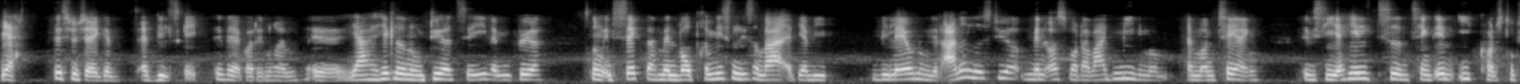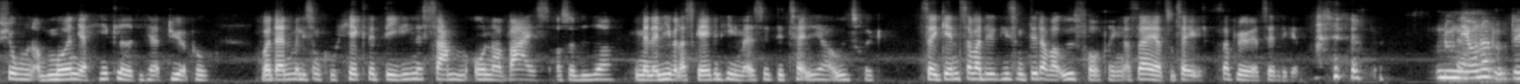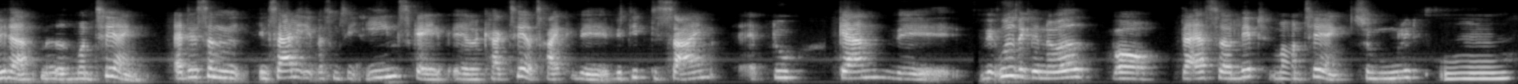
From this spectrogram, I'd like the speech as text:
Ja, det synes jeg ikke er, er vildt skægt. Det vil jeg godt indrømme. Øh, jeg har hæklet nogle dyr til en af mine bøger, sådan nogle insekter, men hvor præmissen ligesom var, at jeg ville, ville lave nogle lidt anderledes dyr, men også hvor der var et minimum af montering. Det vil sige, at jeg hele tiden tænkte ind i konstruktionen og måden, jeg hæklede de her dyr på. Hvordan man ligesom kunne hækle delene sammen undervejs og så videre, men alligevel at skabe en hel masse detaljer og udtryk. Så igen, så var det ligesom det, der var udfordringen, og så er jeg totalt, så blev jeg tændt igen. Nu ja. nævner du det her med montering. Er det sådan en særlig hvad skal man sige, egenskab eller karaktertræk ved, ved dit design, at du gerne vil, vil udvikle noget, hvor der er så lidt montering som muligt? Mm,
